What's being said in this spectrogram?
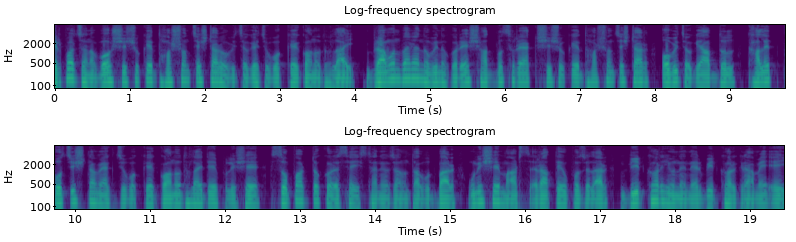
এরপর জানাব শিশুকে ধর্ষণ চেষ্টার অভিযোগে যুবককে গণধুলাই। ব্রাহ্মণবাড়া নবীনগরে সাত বছরে এক শিশুকে ধর্ষণ চেষ্টার অভিযোগে আব্দুল খালেদ পঁচিশ নামে এক যুবককে গণধুলাই দিয়ে পুলিশে সোপার্দ করেছে স্থানীয় জনতা। বুধবার উনিশে মার্চ রাতে উপজেলার বিটঘর ইউনিয়নের বিটঘর গ্রামে এই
